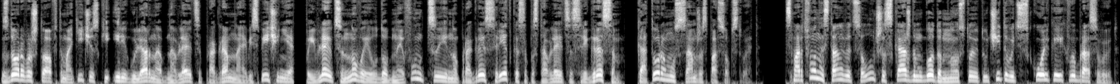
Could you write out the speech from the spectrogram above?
Здорово, что автоматически и регулярно обновляется программное обеспечение, появляются новые удобные функции, но прогресс редко сопоставляется с регрессом, которому сам же способствует. Смартфоны становятся лучше с каждым годом, но стоит учитывать, сколько их выбрасывают.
